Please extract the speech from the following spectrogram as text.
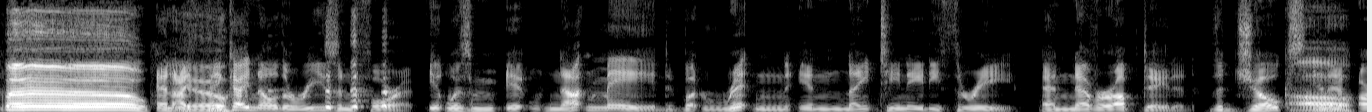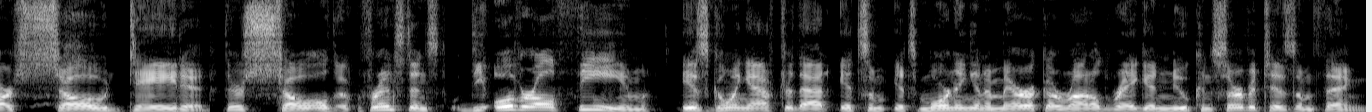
Boo! And I think I know the reason for it. It was it not made but written in 1983 and never updated. The jokes in it Oh. are so dated. They're so old. For instance, the overall theme is going after that it's a, it's morning in America Ronald Reagan new conservatism thing.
